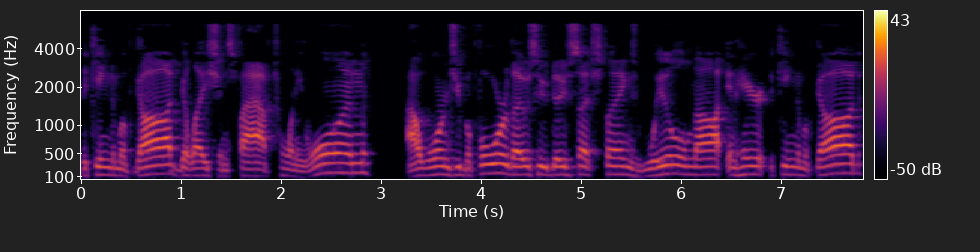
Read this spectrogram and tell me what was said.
the kingdom of God? Galatians 5, 21. I warned you before, those who do such things will not inherit the kingdom of God.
